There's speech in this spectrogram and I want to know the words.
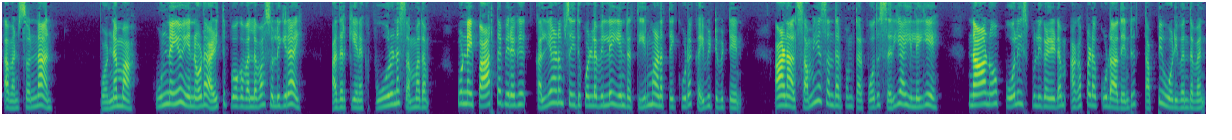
அவன் சொன்னான் பொன்னம்மா உன்னையும் என்னோடு அழைத்துப் போக வல்லவா சொல்லுகிறாய்? அதற்கு எனக்கு பூரண சம்மதம். உன்னை பார்த்த பிறகு கல்யாணம் செய்து கொள்ளவில்லை என்ற தீர்மானத்தை கூட கைவிட்டு விட்டேன் ஆனால் சமய சந்தர்ப்பம் தற்போது சரியாயில்லையே. நானோ போலீஸ் புலிகளிடம் அகப்படக்கூடாதென்று தப்பி ஓடி வந்தவன்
